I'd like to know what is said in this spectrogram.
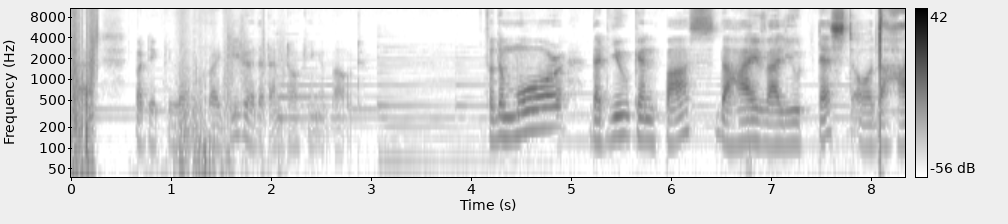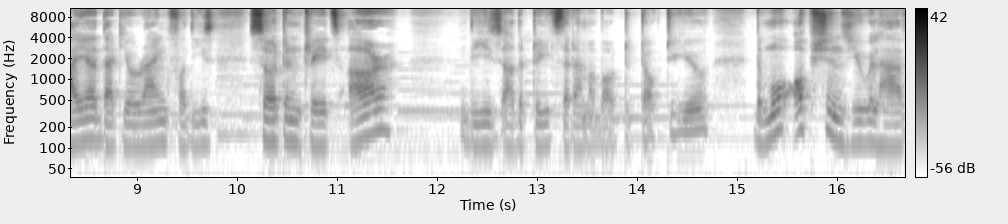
that particular criteria that I'm talking about. So, the more that you can pass the high value test, or the higher that your rank for these certain traits are, these are the traits that I'm about to talk to you, the more options you will have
